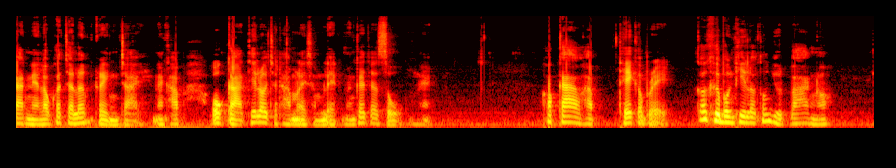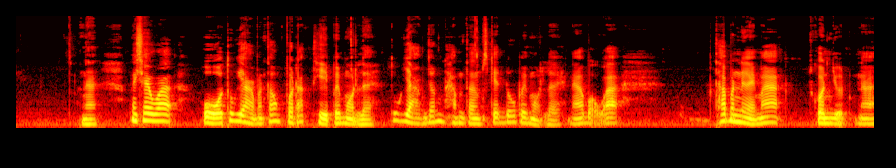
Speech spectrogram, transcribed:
กันเนี่ยเราก็จะเริ่มเกรงใจนะครับ โอกาสที่เราจะทำอะไรสำเร็จมันก็จะสูงนะข้อ 9 ครับ take a break ก็คือบางทีเราต้องหยุดบ้างเนาะนะไม่ใช่ว่าโอ้ทุกอย่างมันต้อง productive ไปหมดเลย ทุกอย่างต้องทำตามสเกจดูไปหมดเลยนะบอกว่าถ้ามันเหนื่อยมากควรหยุดนะ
